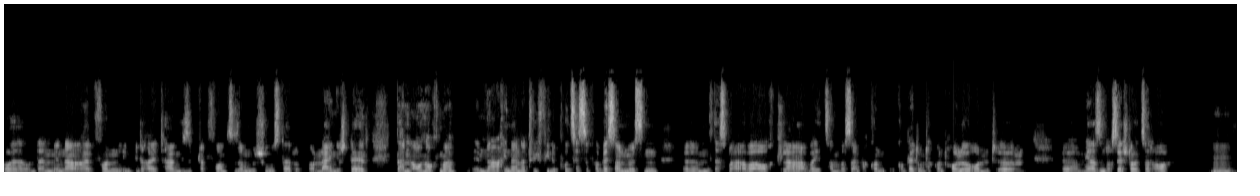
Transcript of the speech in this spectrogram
Äh, und dann innerhalb von irgendwie drei Tagen diese Plattform zusammengeschustert, online gestellt. Dann auch noch mal im Nachhinein natürlich viele Prozesse verbessern müssen. Ähm, das war aber auch klar. Aber jetzt haben wir es einfach komplett unter Kontrolle und ähm, äh, ja, sind auch sehr stolz darauf. Mhm.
